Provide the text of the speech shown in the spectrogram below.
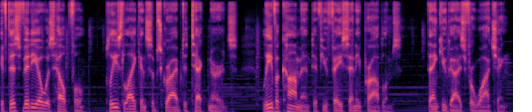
If this video was helpful, please like and subscribe to Tech Nerds. Leave a comment if you face any problems. Thank you guys for watching.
